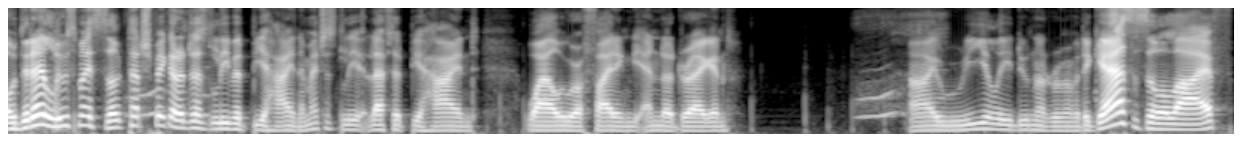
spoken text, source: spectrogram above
Oh, did I lose my Silk Touch pick or did I just leave it behind? I might just left it behind while we were fighting the Ender Dragon. I really do not remember. The ghast is still alive.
